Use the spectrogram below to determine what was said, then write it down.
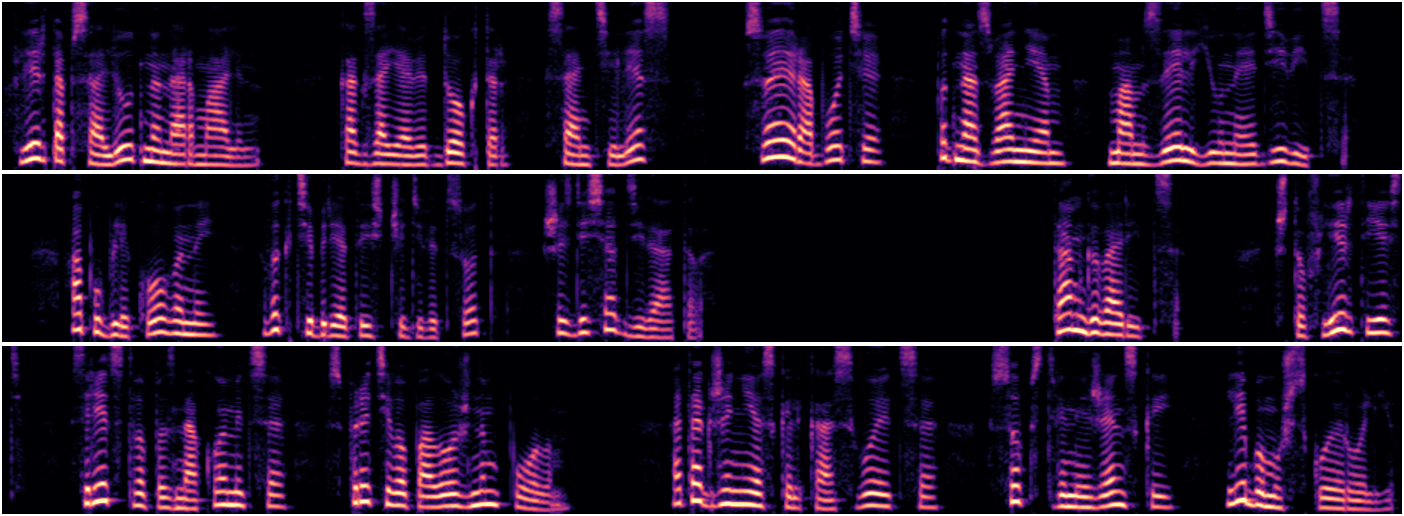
Флирт абсолютно нормален, как заявит доктор Сантилес в своей работе под названием «Мамзель юная девица», опубликованной в октябре 1969 -го. Там говорится, что флирт есть средство познакомиться с противоположным полом, а также несколько освоиться собственной женской либо мужской ролью.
